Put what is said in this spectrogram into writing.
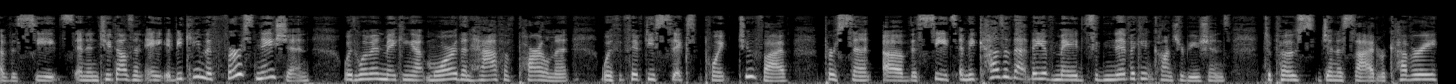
of the seats. And in 2008, it became the first nation with women making up more than half of parliament with 56.25% of the seats. And because of that, they have made significant contributions to post-genocide recovery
